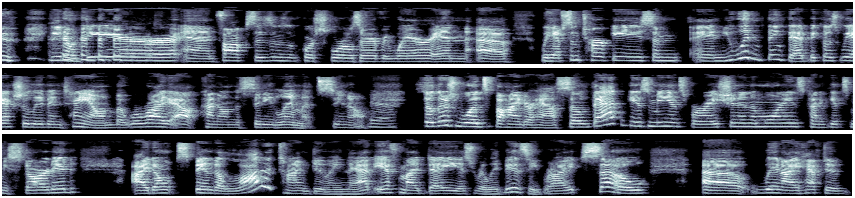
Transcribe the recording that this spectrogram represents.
you know deer and foxes and of course squirrels are everywhere. And uh we have some turkeys some and you wouldn't think that because we actually live in town but we're right out kind of on the city limits you know. Yeah. so there's woods behind our house. So that gives me inspiration in the mornings kind of gets me started. I don't spend a lot of time doing that if my day is really busy right? So uh when i have to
